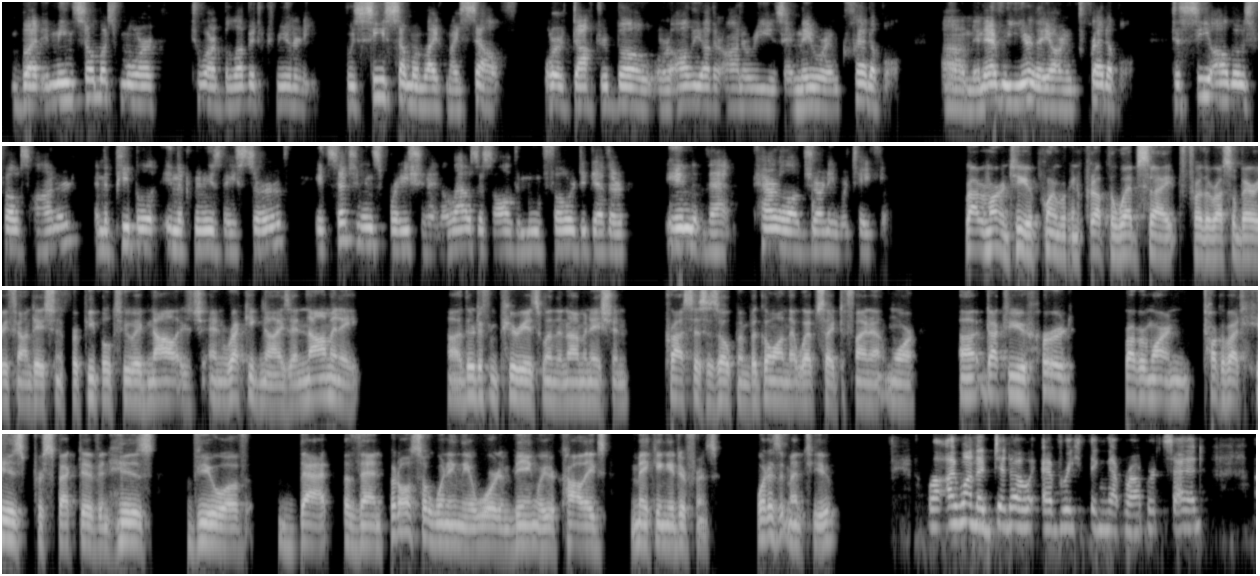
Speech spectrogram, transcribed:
But it means so much more to our beloved community who see someone like myself or Dr. Bowe or all the other honorees, and they were incredible. Um, and every year they are incredible. To see all those folks honored and the people in the communities they serve, it's such an inspiration and allows us all to move forward together in that parallel journey we're taking. Robert Martin, to your point, we're going to put up the website for the Russell Berrie Foundation for people to acknowledge and recognize and nominate. Uh, there are different periods when the nomination process is open, but go on that website to find out more. Uh, Doctor, you heard Robert Martin talk about his perspective and his view of that event, but also winning the award and being with your colleagues, making a difference. What has it meant to you? Well, I want to ditto everything that Robert said.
